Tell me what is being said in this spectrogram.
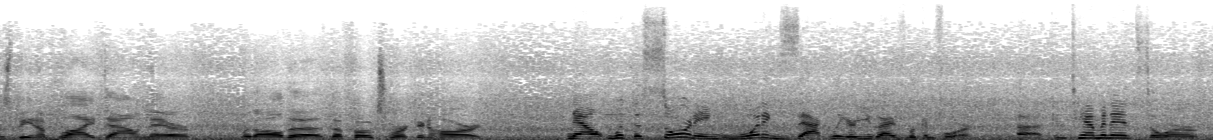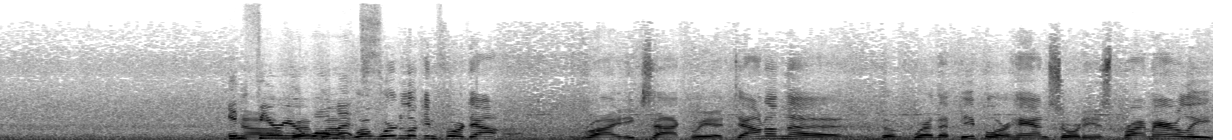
is being applied down there with all the, the folks working hard. Now, with the sorting, what exactly are you guys looking for? Uh, contaminants or inferior No, what- walnuts? What, what we're looking for down, right, exactly. Down on the, the where the people are hand sorting is primarily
